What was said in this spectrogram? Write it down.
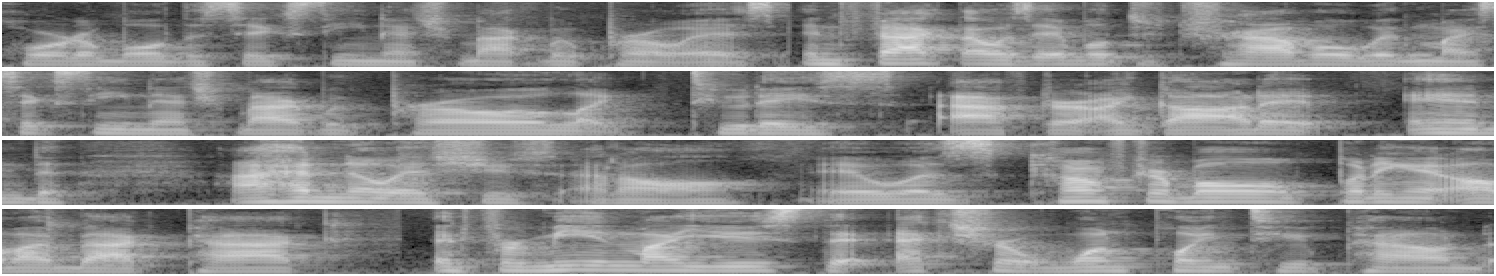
portable the 16 inch MacBook Pro is. In fact, I was able to travel with my 16 inch MacBook Pro like two days after I got it, and I had no issues at all. It was comfortable putting it on my backpack. And for me in my use, the extra 1.2 pound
